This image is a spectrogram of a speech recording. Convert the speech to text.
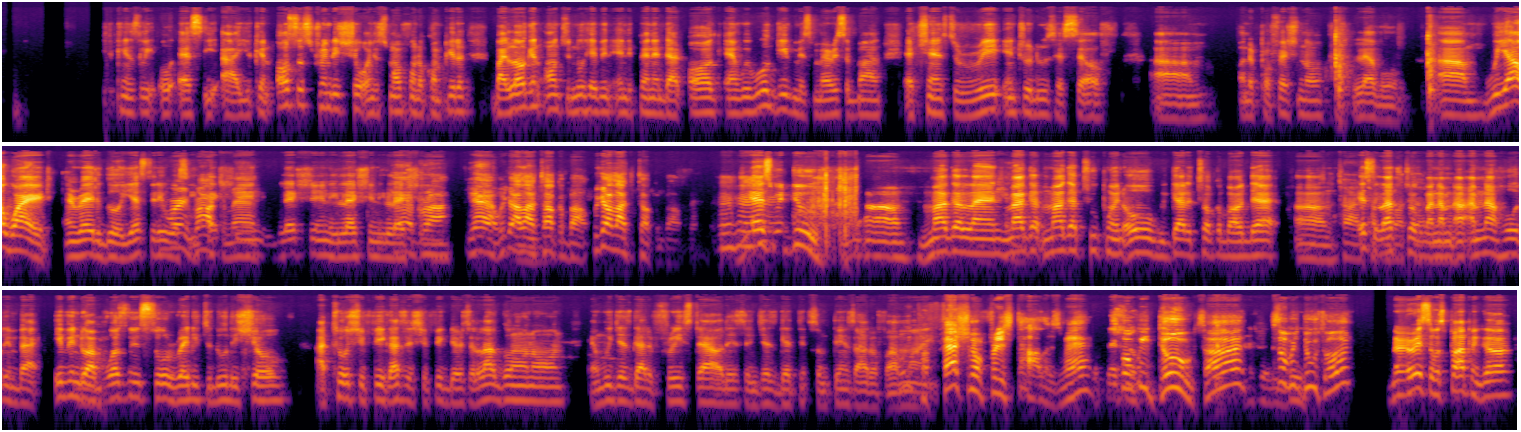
Kinsley OSEI. You can also stream this show on your smartphone or computer by logging on to newhavenindependent.org. And we will give Miss Maritza Bond a chance to reintroduce herself um, on a professional level. Um, we are wired and ready to go. Yesterday was We're rocking, election, man. election, election, Yeah, bro. Yeah, we got a lot to talk about. We got a lot to talk about, man. Mhm. Yes, we do. Um, MAGA land, MAGA, MAGA 2.0. We got to talk about that. Um, it's a lot to talk that, about. And I'm not, I'm not holding back. Even though I wasn't so ready to do the show, I told Shafiq, I said, Shafiq, there's a lot going on, and we just got to freestyle this and just get some things out of our We mind. professional freestylers, man. That's what we do, son. That's what we do, son. Maritza was popping, girl.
